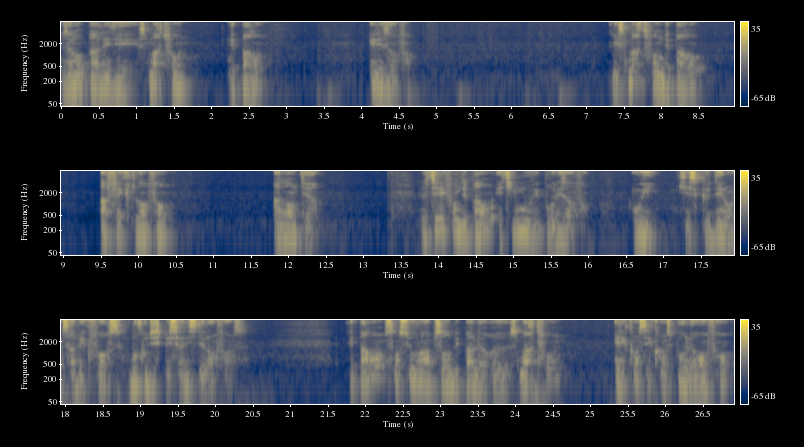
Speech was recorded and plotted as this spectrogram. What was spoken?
Nous allons parler des smartphones des parents et les enfants. Les smartphones des parents affectent l'enfant à long terme. Le téléphone des parents est-il mauvais pour les enfants? Oui, c'est ce que dénoncent avec force beaucoup de spécialistes de l'enfance. Les parents sont souvent absorbés par leur euh, smartphone et les conséquences pour leur enfant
